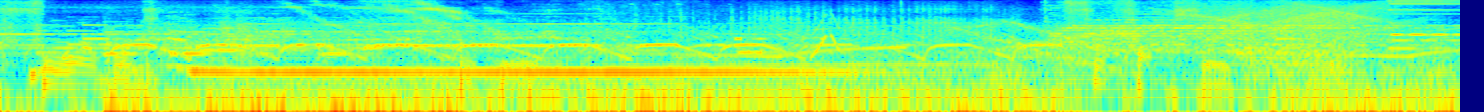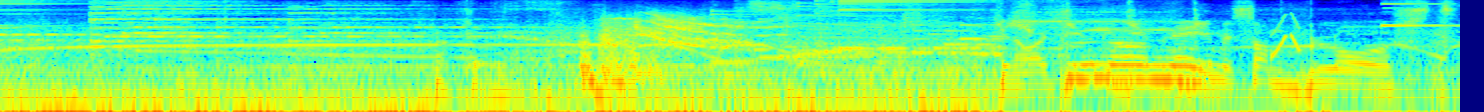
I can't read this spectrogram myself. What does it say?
forward. Okay. For fuck's sake. Okay. You know what? Give, give, give me some blast.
